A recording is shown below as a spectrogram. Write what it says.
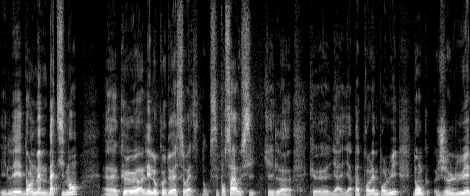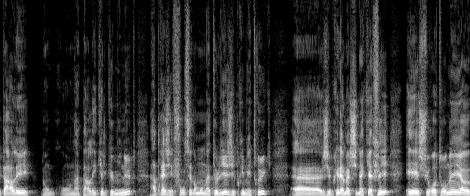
il est dans le même bâtiment que les locaux de SOS. Donc, c'est pour ça aussi qu'il n'y a, a, pas de problème pour lui. Donc, je lui ai parlé. Donc, on a parlé quelques minutes. Après, j'ai foncé dans mon atelier, j'ai pris mes trucs. Euh, j'ai pris la machine à café et je suis retourné euh,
